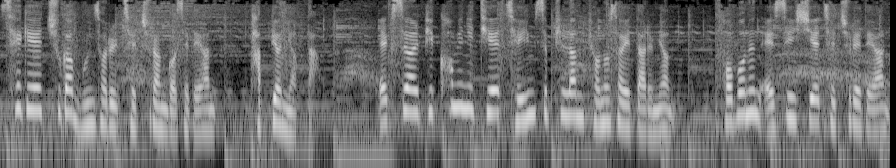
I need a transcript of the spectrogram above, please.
3개의 추가 문서를 제출한 것에 대한 답변이었다. XRP 커뮤니티의 제임스 필람 변호사에 따르면 법원은 SEC의 제출에 대한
